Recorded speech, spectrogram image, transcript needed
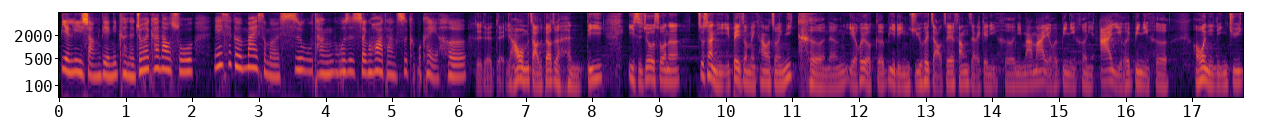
便利商店，你可能就会看到说，哎、欸，这个卖什么四物汤或是生化汤是可不可以喝？对对对。然后我们找的标准很低，意思就是说呢，就算你一辈子都没看过中医，你可能也会有隔壁邻居会找这些方子来给你喝，你妈妈也会逼你喝，你阿姨也会逼你喝，然后你邻居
